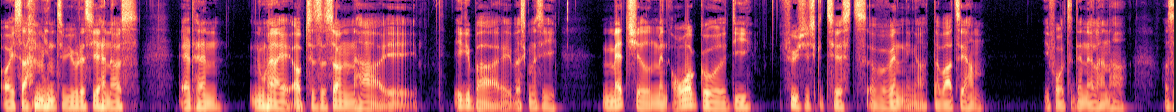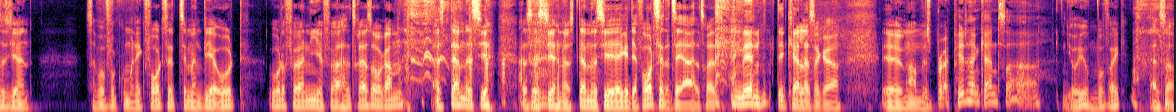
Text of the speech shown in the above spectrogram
Og i samme interview, der siger han også, at han nu her øh, op til sæsonen har øh, ikke bare, øh, hvad skal man sige, matchet, men overgået de fysiske tests og forventninger, der var til ham i forhold til den alder, han har. Og så siger han, så hvorfor kunne man ikke fortsætte til man bliver 8, 48, 49, 50 år gammel? altså dermed siger, og så siger han også, dermed siger jeg ikke, at jeg fortsætter til jeg er 50, men det kan lade sig gøre. Øhm, Nå, hvis Brad Pitt han kan, så... Jo jo, hvorfor ikke? Altså,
